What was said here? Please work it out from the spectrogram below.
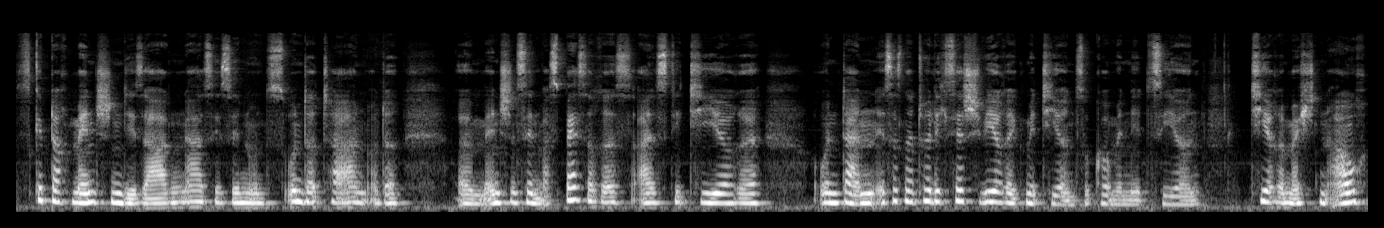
es gibt auch Menschen, die sagen, na, sie sind uns untertan oder äh, Menschen sind was Besseres als die Tiere. Und dann ist es natürlich sehr schwierig, mit Tieren zu kommunizieren. Tiere möchten auch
